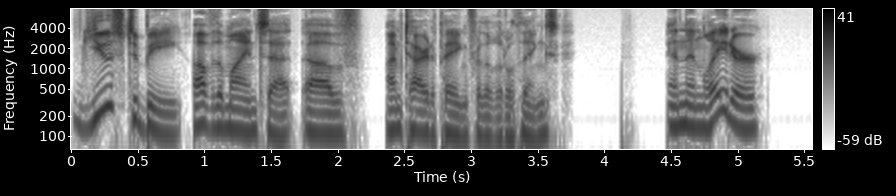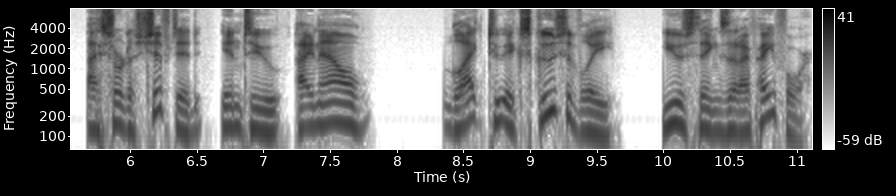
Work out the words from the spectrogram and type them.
used to be of the mindset of I'm tired of paying for the little things, and then later I sort of shifted into I now like to exclusively use things that I pay for,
